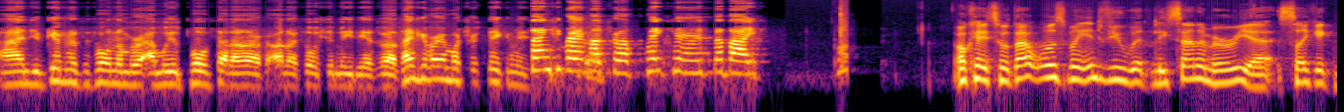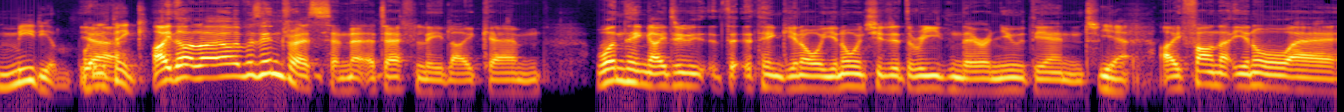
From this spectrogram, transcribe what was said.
and you've given us a phone number, and we'll post that on our on our social media as well. Thank you very much for speaking to me. Thank you very much, Rob. Take care. Bye bye. Okay, so that was my interview with Lisana Maria, psychic medium. What do you think? I thought like, it was interesting. Definitely, like um, one thing I do th- think, you know, you know, when she did the reading there and you at the end. Yeah. I found that you know. Uh,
